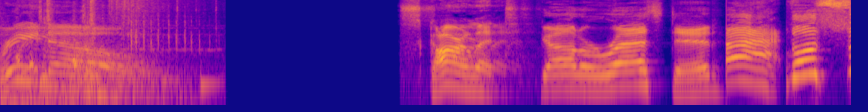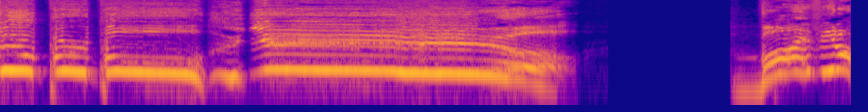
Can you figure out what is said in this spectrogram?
Reno! Scarlet! Got arrested at the Super Bowl! Yeah! Boy, if you don't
